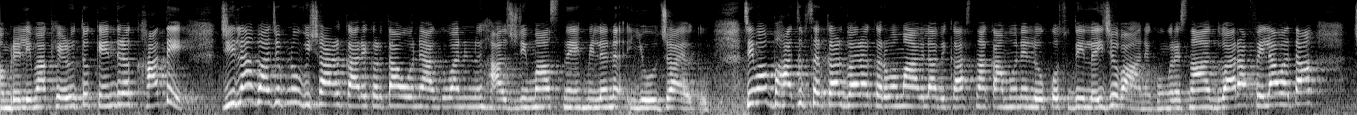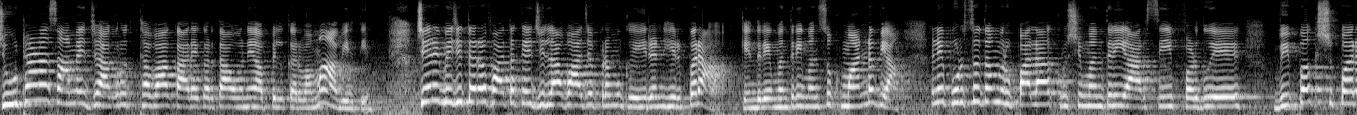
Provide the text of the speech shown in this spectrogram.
અમરેલીમાં ખેડૂત કેન્દ્ર ખાતે જિલ્લા ભાજપનું વિશાળ કાર્યકર્તાઓ અને આગેવાનોની હાજરીમાં સ્નેહ મિલન યોજાયું હતું. જેમાં ભાજપ સરકાર દ્વારા કરવામાં આવેલા વિકાસના કામોને લોકો સુધી લઈ જવા અને કોંગ્રેસના દ્વારા ફેલાવાતા જૂઠાણા સામે જાગૃત થવા કાર્યકર્તાઓને અપીલ કરવામાં આવી હતી. જ્યારે બીજી તરફ આતકે જિલ્લા ભાજપ પ્રમુખ હિરન હિરપરા, કેન્દ્રીય મંત્રી મનસુખ માંડવિયા અને પુરુષોત્તમ રૂપાલા કૃષિ મંત્રી આરસી ફળદુએ વિપક્ષ પર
